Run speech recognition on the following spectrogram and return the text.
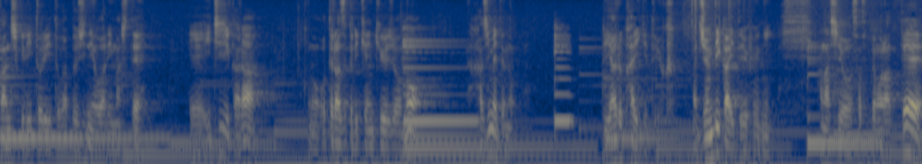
断食リトリートが無事に終わりまして1時からこのお寺づくり研究所の初めてのリアル会議というか、ま準備会というふうに話をさせてもらって、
